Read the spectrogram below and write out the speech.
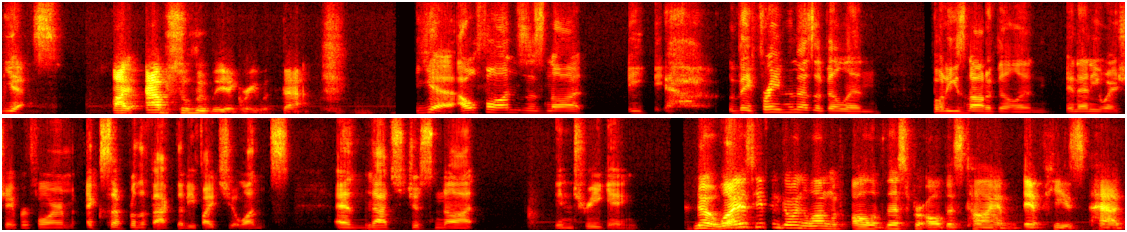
Yes. I absolutely agree with that. Yeah, Alphonse is not. he- they frame him as a villain, but he's not a villain in any way, shape, or form, except for the fact that he fights you once, and that's just not intriguing. No, why Well- has he been going along with all of this for all this time if he's had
